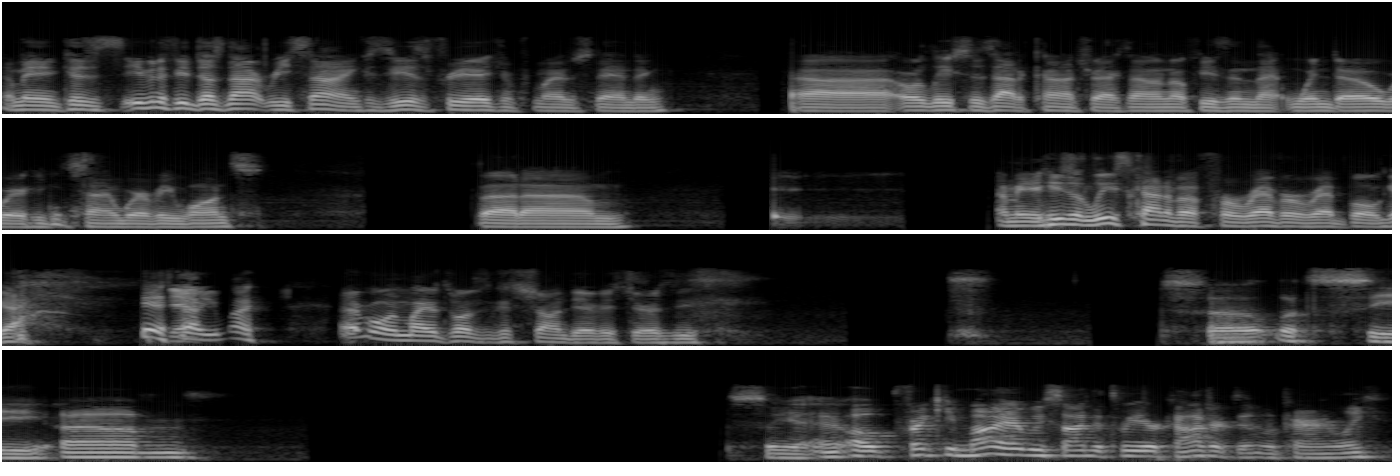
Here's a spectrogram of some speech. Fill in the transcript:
I mean, because even if he does not re-sign, because he is a free agent, from my understanding, uh, or at least is out of contract. I don't know if he's in that window where he can sign wherever he wants. But um, I mean, he's at least kind of a forever Red Bull guy. you know, Yeah. you might. Everyone might as well just get Sean Davis jerseys. So let's see. Um, so yeah, and, oh Frankie Amaya, we signed a three-year contract with him apparently.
